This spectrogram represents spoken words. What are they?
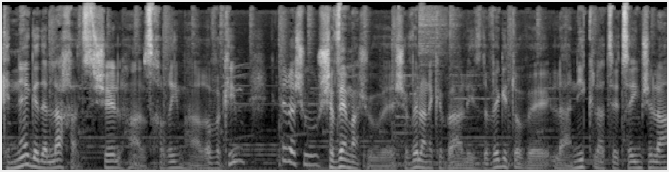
כנגד הלחץ של הזכרים הרווקים, כנראה שהוא שווה משהו, שווה לנקבה להזדווג איתו ולהעניק לצאצאים שלה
